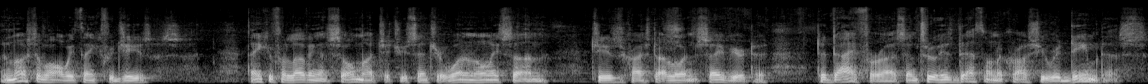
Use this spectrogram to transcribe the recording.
And most of all, we thank you for Jesus. Thank you for loving us so much that you sent your one and only Son, Jesus Christ, our Lord and Savior, to, to die for us. And through his death on the cross, you redeemed us.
